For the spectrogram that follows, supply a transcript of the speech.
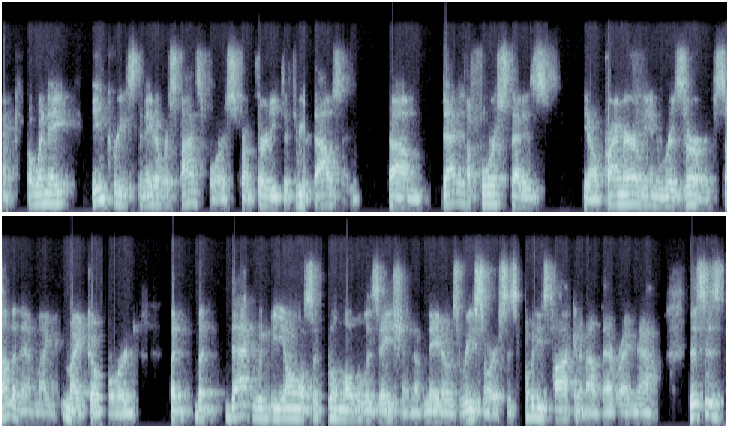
flank. but when they increased the NATO response force from 30 to 300,000, um, that is a force that is, you know, primarily in reserve. Some of them might might go forward, but but that would be almost a full mobilization of NATO's resources. Nobody's talking about that right now. This is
